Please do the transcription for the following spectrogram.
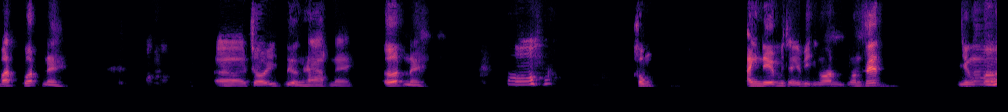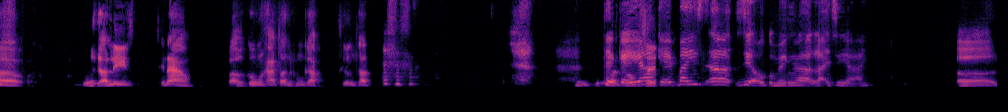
bát quất này, ờ, cho ít đường hạt này, ớt này. Không, anh nếm thì thấy vị ngon ngon phết, nhưng mà uống cả ly thế nào? và cuối cùng hai tuần không gặp thương thật thì cái ờ, cái base uh, rượu của mình là loại gì hả anh? Ờ,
